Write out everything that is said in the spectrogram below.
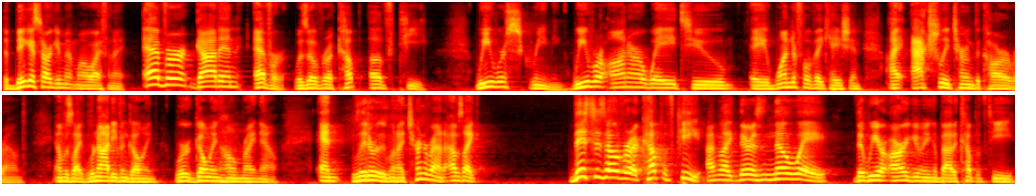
The biggest argument my wife and I ever got in, ever, was over a cup of tea. We were screaming. We were on our way to a wonderful vacation. I actually turned the car around and was like, We're not even going. We're going home right now. And literally, when I turned around, I was like, This is over a cup of tea. I'm like, There is no way that we are arguing about a cup of tea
